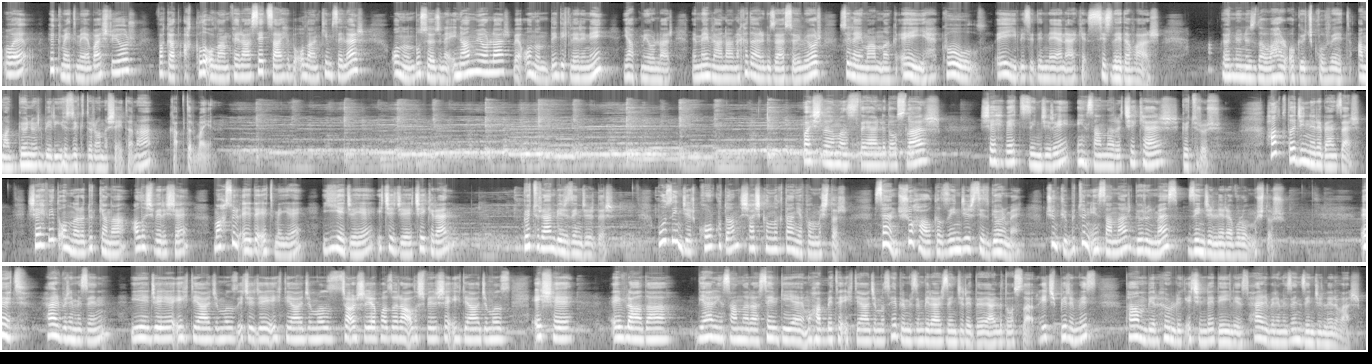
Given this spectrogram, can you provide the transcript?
ve hükmetmeye başlıyor. Fakat aklı olan, feraset sahibi olan kimseler onun bu sözüne inanmıyorlar ve onun dediklerini yapmıyorlar. Ve Mevlana ne kadar güzel söylüyor. Süleymanlık ey kul, ey bizi dinleyen herkes sizde de var. Gönlünüzde var o güç kuvvet ama gönül bir yüzüktür onu şeytana kaptırmayın. Başlığımız değerli dostlar, şehvet zinciri insanları çeker, götürür. Halk da cinlere benzer. Şehvet onları dükkana, alışverişe, mahsul elde etmeye, yiyeceğe, içeceğe çekiren, götüren bir zincirdir. Bu zincir korkudan, şaşkınlıktan yapılmıştır. Sen şu halkı zincirsiz görme. Çünkü bütün insanlar görülmez zincirlere vurulmuştur. Evet, her birimizin yiyeceğe ihtiyacımız, içeceğe ihtiyacımız, çarşıya, pazara, alışverişe ihtiyacımız, eşe, evlada, diğer insanlara, sevgiye, muhabbete ihtiyacımız hepimizin birer zinciri değerli dostlar. Hiçbirimiz tam bir hürlük içinde değiliz. Her birimizin zincirleri var.''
